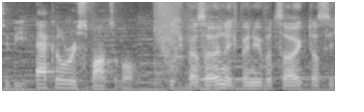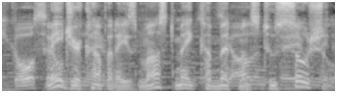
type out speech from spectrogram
to be eco-responsible. Major companies must make commitments to social,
